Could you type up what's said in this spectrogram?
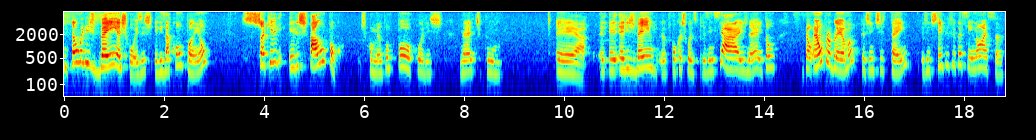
Então, eles veem as coisas, eles acompanham, só que eles falam um pouco, eles comentam um pouco, eles, né, tipo, é, eles veem poucas coisas presenciais, né? Então, então, é um problema que a gente tem. A gente sempre fica assim, nossa,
